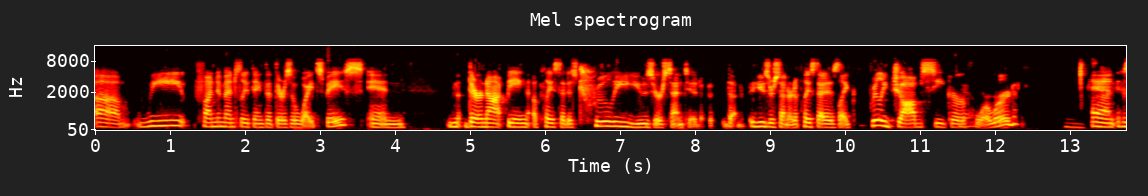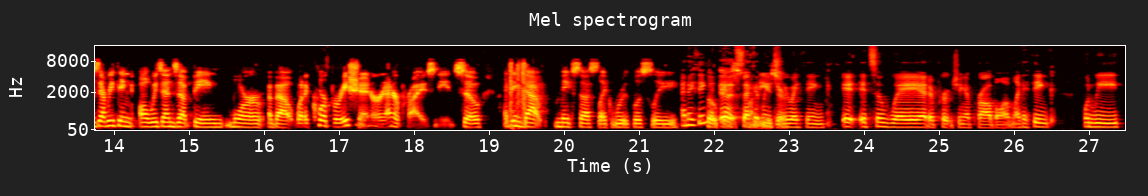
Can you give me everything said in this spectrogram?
um, we fundamentally think that there's a white space in there not being a place that is truly user centered user centered a place that is like really job seeker yeah. forward hmm. and because everything always ends up being more about what a corporation or an enterprise needs so i think that makes us like ruthlessly and i think uh, secondly too i think it, it's a way at approaching a problem like i think when we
